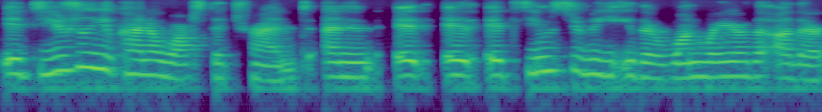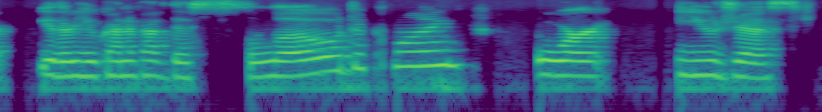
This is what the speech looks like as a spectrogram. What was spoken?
it's usually you kind of watch the trend. And it, it, it seems to be either one way or the other. Either you kind of have this slow decline or you just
